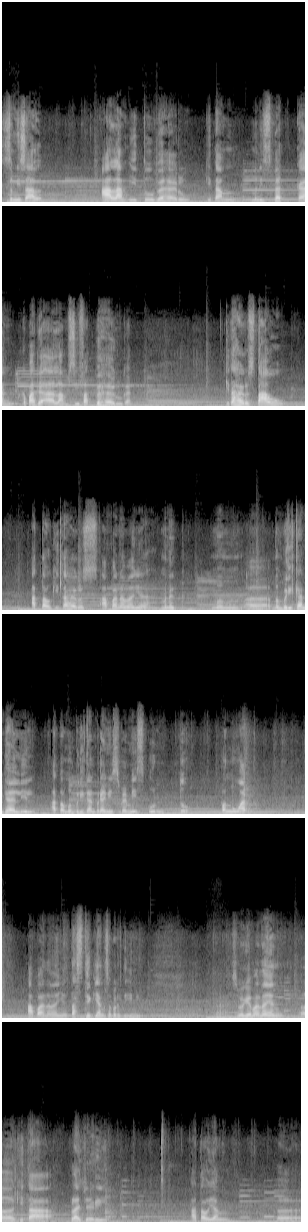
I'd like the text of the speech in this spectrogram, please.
Semisal alam itu baharu. Kita menisbatkan kepada alam sifat baharu kan? Kita harus tahu atau kita harus apa namanya mem, uh, memberikan dalil atau memberikan premis-premis untuk penguat apa namanya tasdik yang seperti ini. Nah, sebagaimana yang uh, kita pelajari atau yang uh,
